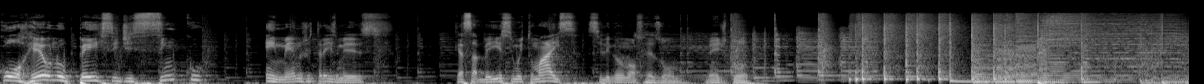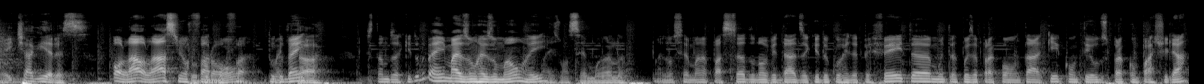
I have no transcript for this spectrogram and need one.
correu no pace de 5 em menos de 3 meses. Quer saber isso e muito mais? Se liga no nosso resumo. Vem, editor. E aí, Tiagueiras? Olá, olá, senhor Tudo Farofa. bom? Tudo Como é bem? tá? Estamos aqui, tudo bem. Mais um resumão aí. Mais uma semana. Mais uma semana passando, novidades aqui do Corrida Perfeita, muita coisa para contar aqui, conteúdos para compartilhar.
